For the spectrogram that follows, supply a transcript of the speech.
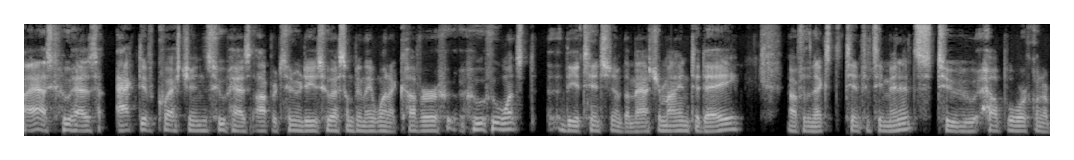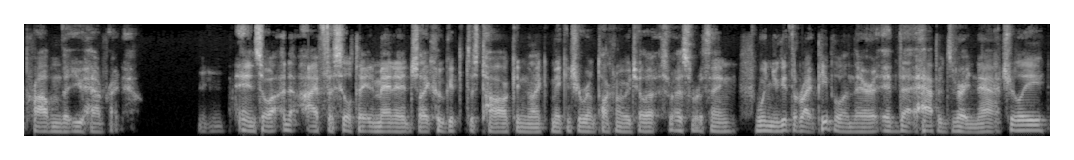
I ask who has active questions, who has opportunities, who has something they want to cover, who, who, who wants the attention of the mastermind today uh, for the next 10, 15 minutes to help work on a problem that you have right now. Mm-hmm. And so I, I, facilitate and manage like who gets to talk and like making sure we're not talking to each other, that sort of thing. When you get the right people in there, it, that happens very naturally,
